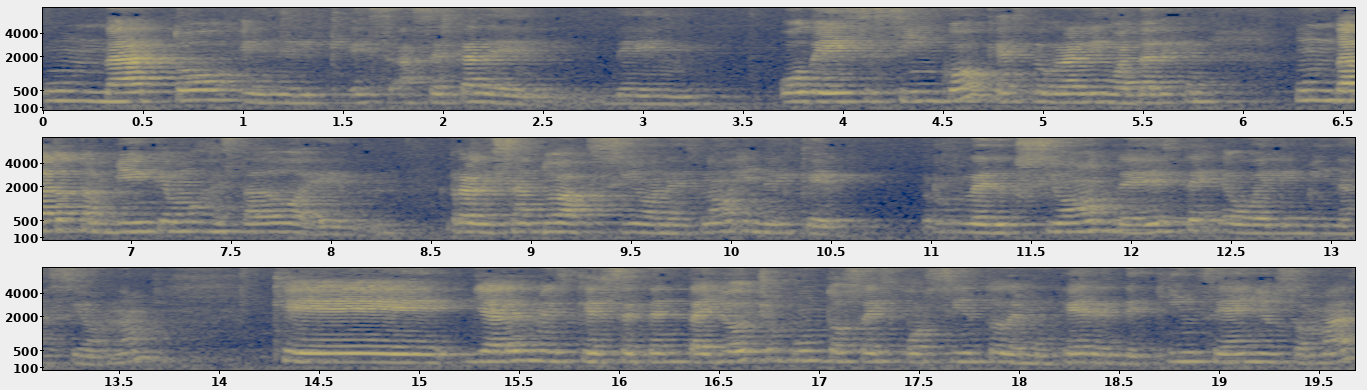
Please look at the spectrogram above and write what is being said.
un dato en el, es acerca de, de ODS 5, que es lograr la igualdad de género. Un dato también que hemos estado eh, realizando acciones ¿no? en el que reducción de este o eliminación. ¿no? que ya les mencioné que el 78.6% de mujeres de 15 años o más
